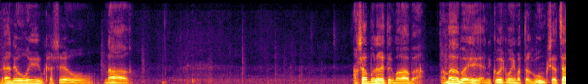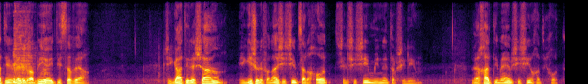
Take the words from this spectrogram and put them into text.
והנעורים, כאשר הוא נער. עכשיו בואו נראה את הגמרא הבאה. אמר אביי, אני קורא כבר עם התרגום, כשיצאתי מבית רבי הייתי שבע. כשהגעתי לשם, הגישו לפניי שישים צלחות של שישים מיני תבשילים, ואכלתי מהם שישים חתיכות,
